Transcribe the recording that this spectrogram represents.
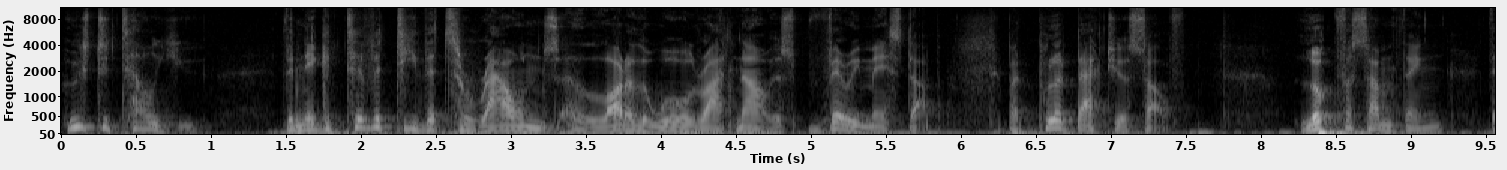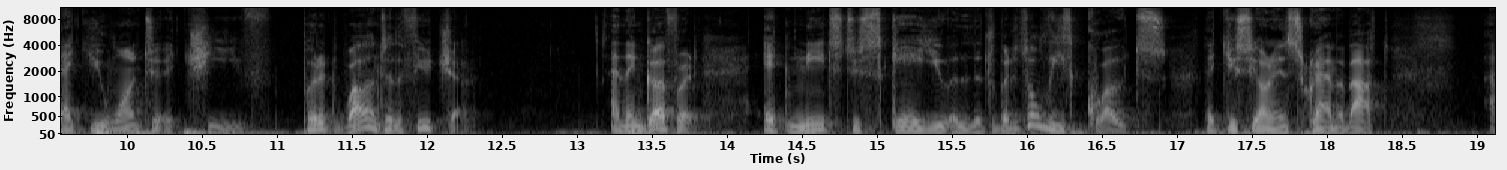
Who's to tell you? The negativity that surrounds a lot of the world right now is very messed up. But pull it back to yourself. Look for something that you want to achieve. Put it well into the future. And then go for it. It needs to scare you a little bit. It's all these quotes that you see on Instagram about uh,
